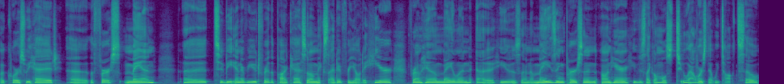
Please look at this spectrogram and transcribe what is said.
of course, we had uh, the first man uh, to be interviewed for the podcast, so I'm excited for y'all to hear from him. Malin, uh, he was an amazing person on here. He was like almost two hours that we talked, so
